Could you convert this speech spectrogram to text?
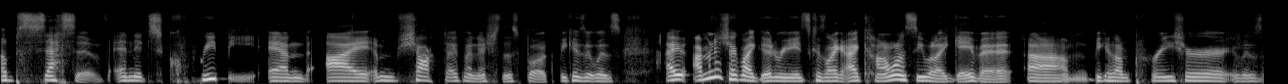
obsessive and it's creepy and i am shocked i finished this book because it was i i'm gonna check my goodreads because like i kind of want to see what i gave it um because i'm pretty sure it was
